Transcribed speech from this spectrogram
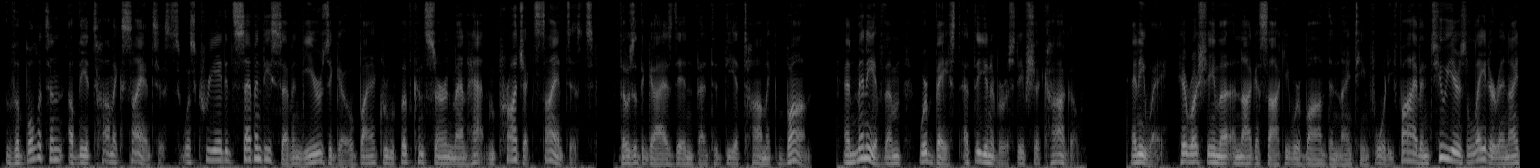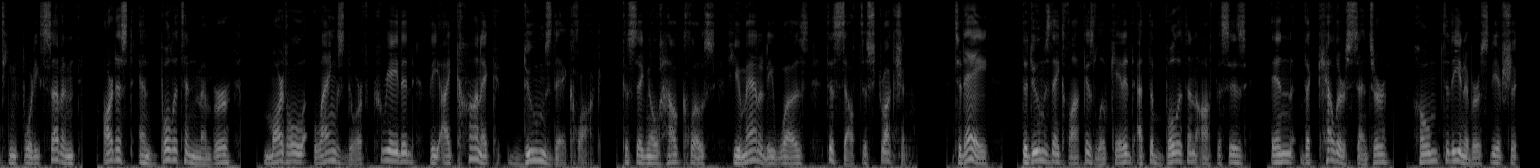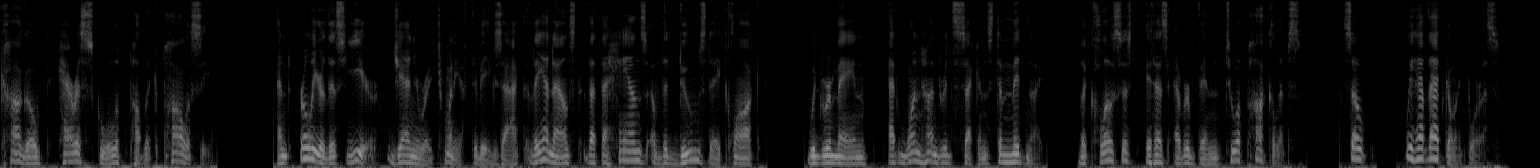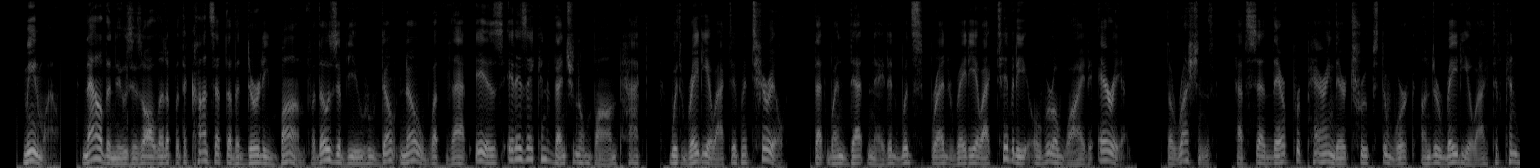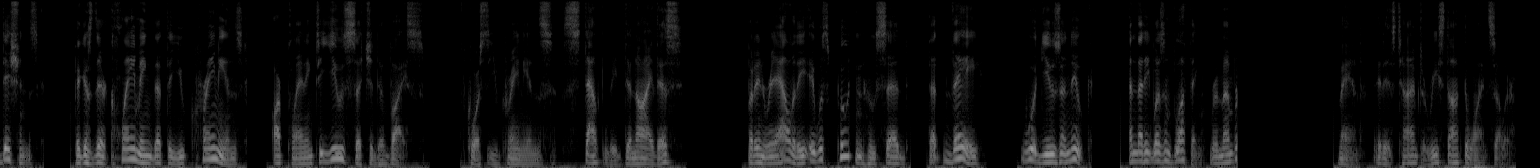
The Bulletin of the Atomic Scientists was created 77 years ago by a group of concerned Manhattan Project scientists. Those are the guys that invented the atomic bomb, and many of them were based at the University of Chicago. Anyway, Hiroshima and Nagasaki were bombed in 1945, and two years later, in 1947, artist and Bulletin member Martyl Langsdorf created the iconic Doomsday Clock to signal how close humanity was to self destruction. Today, the Doomsday Clock is located at the Bulletin offices in the Keller Center, home to the University of Chicago Harris School of Public Policy. And earlier this year, January 20th to be exact, they announced that the hands of the Doomsday Clock would remain at 100 seconds to midnight, the closest it has ever been to apocalypse. So, we have that going for us. Meanwhile, now the news is all lit up with the concept of a dirty bomb. For those of you who don't know what that is, it is a conventional bomb packed with radioactive material that, when detonated, would spread radioactivity over a wide area. The Russians have said they're preparing their troops to work under radioactive conditions because they're claiming that the Ukrainians are planning to use such a device. Of course, the Ukrainians stoutly deny this, but in reality, it was Putin who said that they would use a nuke and that he wasn't bluffing, remember? Man, it is time to restock the wine cellar.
